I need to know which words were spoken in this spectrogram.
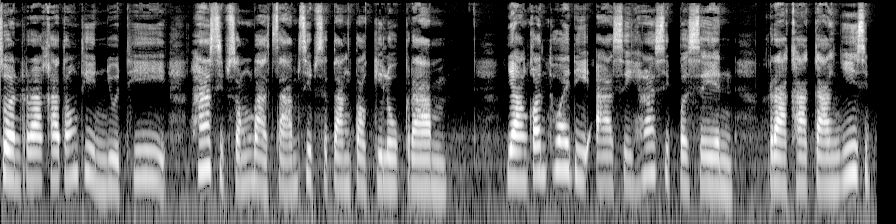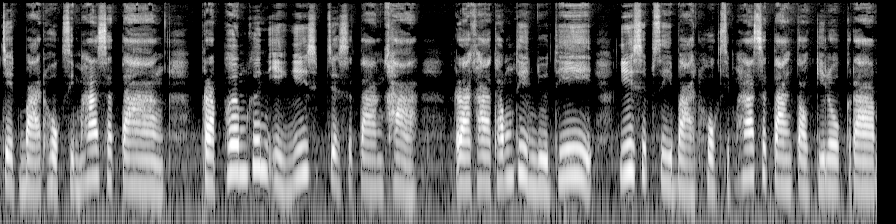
ส่วนราคาท้องถิ่นอยู่ที่ 52 บาท 30 สตางค์ต่อกิโลกรัมยางก้อนถ้วย DRC 50%ราคากลาง 27 บาท 65 สตางค์ ปรับเพิ่มขึ้นอีก 27 สตางค์ค่ะ ราคาท้องถิ่นอยู่ที่ 24 บาท 65 สตางค์ต่อกิโลกรัม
